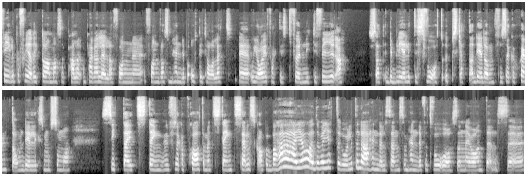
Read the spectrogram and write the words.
Filip och Fredrik drar massa paralleller från, eh, från vad som hände på 80-talet. Eh, och jag är faktiskt född 94. Så att det blir lite svårt att uppskatta det de försöker skämta om. Det är liksom som att sitta i ett stängt, försöka prata med ett stängt sällskap och bara ja det var jätteroligt den där händelsen som hände för två år sedan när jag inte ens eh,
